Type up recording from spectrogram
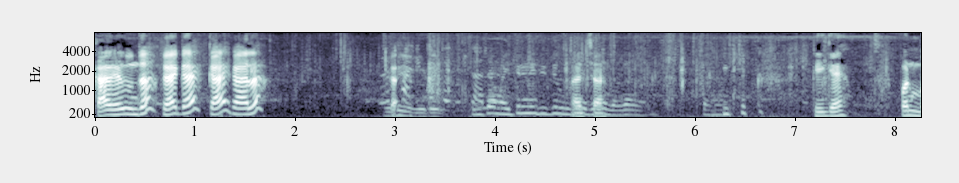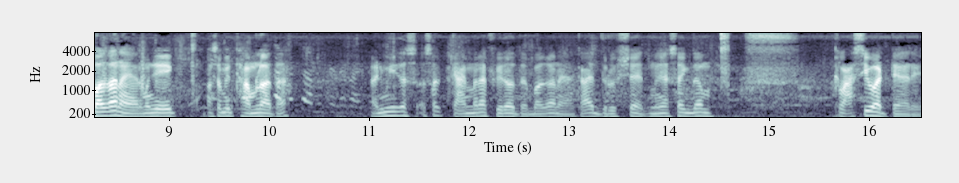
काय हे तुमचा? काय काय काय काय आलं? तुमच्या मैत्रिणी तिथे उभ्या अच्छा. बघा. ठीक आहे. पण बघा ना यार म्हणजे एक असं मी थांबलो आता. आणि मी जसं असं कॅमेरा फिरवतोय बघा ना यार काय दृश्य आहेत. म्हणजे असं एकदम क्लासी वाटते अरे.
